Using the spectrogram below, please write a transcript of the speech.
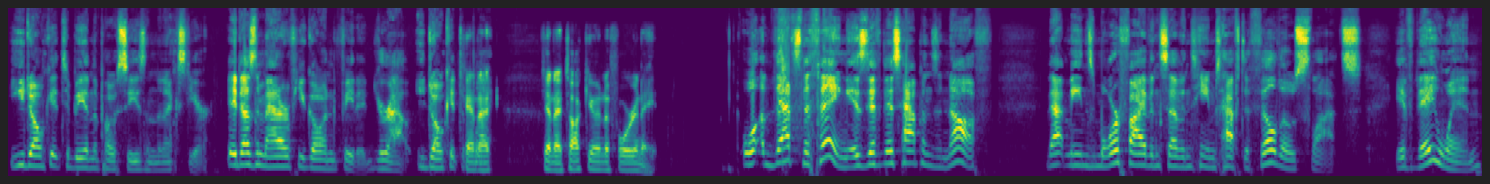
you don't get to be in the postseason the next year. It doesn't matter if you go undefeated. You're out. You don't get to Can play. I can I talk you into four and eight? Well, that's the thing is if this happens enough, that means more 5 and 7 teams have to fill those slots. If they win,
